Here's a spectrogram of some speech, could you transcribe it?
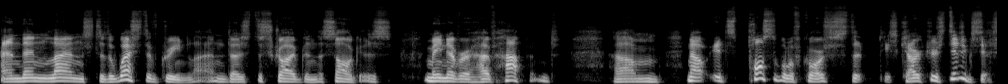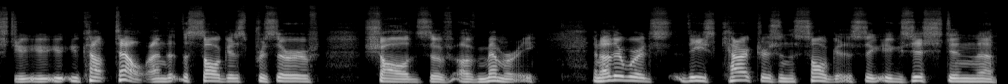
and then lands to the west of Greenland, as described in the sagas, may never have happened. Um, now, it's possible, of course, that these characters did exist. You, you, you can't tell, and that the sagas preserve shards of, of memory. In other words, these characters in the sagas exist in the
